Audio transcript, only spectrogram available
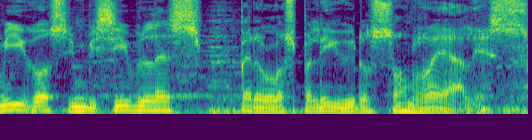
enemigos invisibles, pero los peligros son reales.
